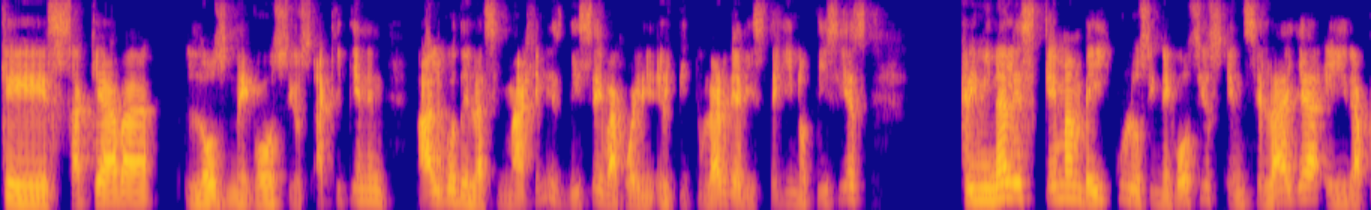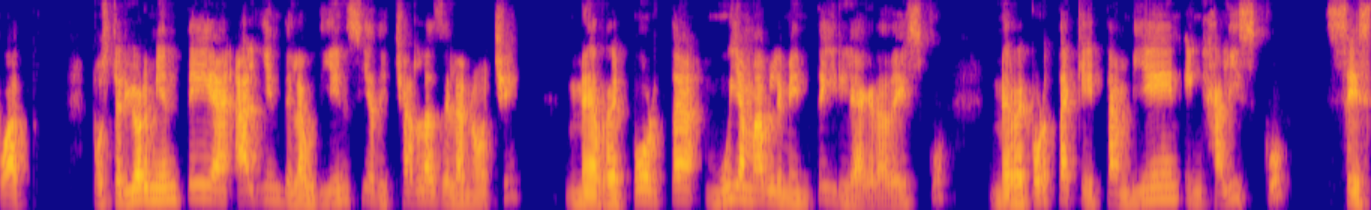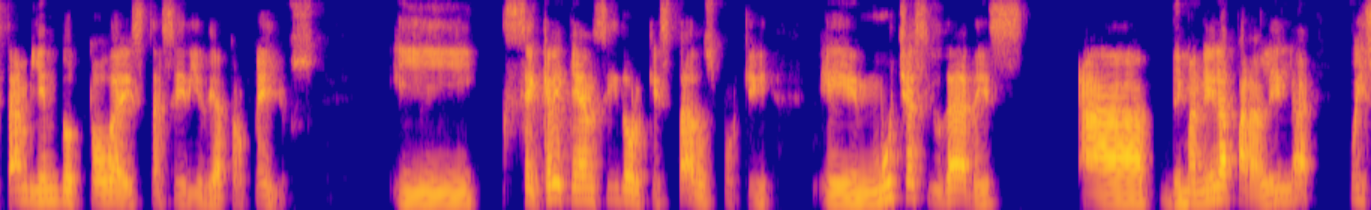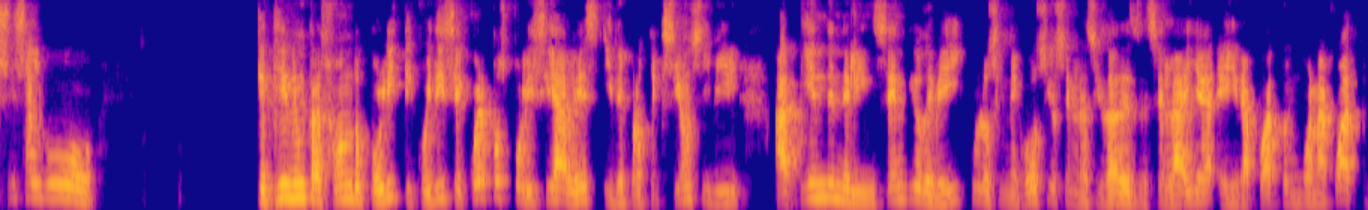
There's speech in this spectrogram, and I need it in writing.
que saqueaba los negocios. Aquí tienen algo de las imágenes, dice bajo el, el titular de Aristegui Noticias, Criminales queman vehículos y negocios en Celaya e Irapuato. Posteriormente, alguien de la audiencia de charlas de la noche me reporta muy amablemente y le agradezco, me reporta que también en Jalisco se están viendo toda esta serie de atropellos y se cree que han sido orquestados porque en muchas ciudades de manera paralela, pues es algo que tiene un trasfondo político y dice, cuerpos policiales y de protección civil atienden el incendio de vehículos y negocios en las ciudades de Celaya e Irapuato en Guanajuato.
